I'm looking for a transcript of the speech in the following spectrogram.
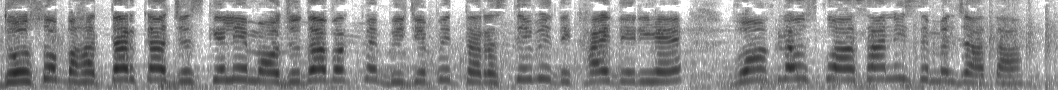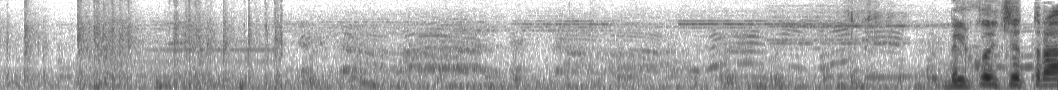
दो सौ बहत्तर का जिसके लिए मौजूदा वक्त में बीजेपी तरसती हुई दिखाई दे रही है। वो आंकड़ा उसको आसानी से मिल जाता। बिल्कुल चित्रा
